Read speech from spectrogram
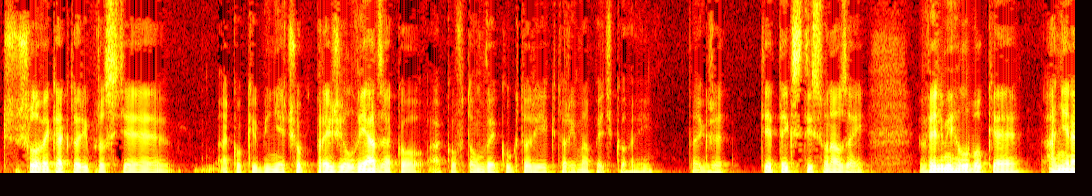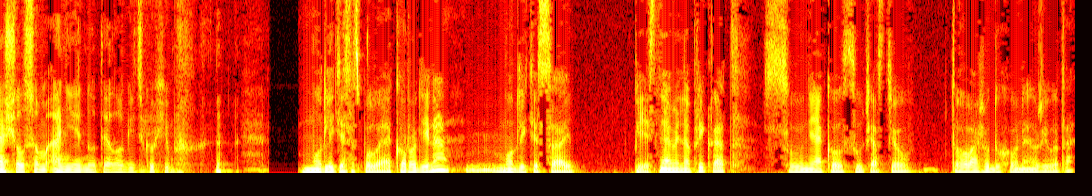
človeka, ktorý proste ako keby niečo prežil viac ako, ako v tom veku, ktorý, ktorý má Peťko. Hej. Takže tie texty sú naozaj veľmi hlboké a nenašiel som ani jednu teologickú chybu. Modlíte sa spolu aj ako rodina? Modlíte sa aj piesňami napríklad? Sú nejakou súčasťou toho vášho duchovného života?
